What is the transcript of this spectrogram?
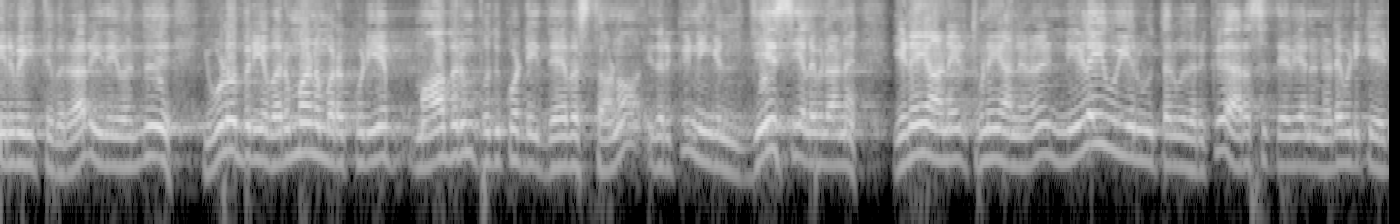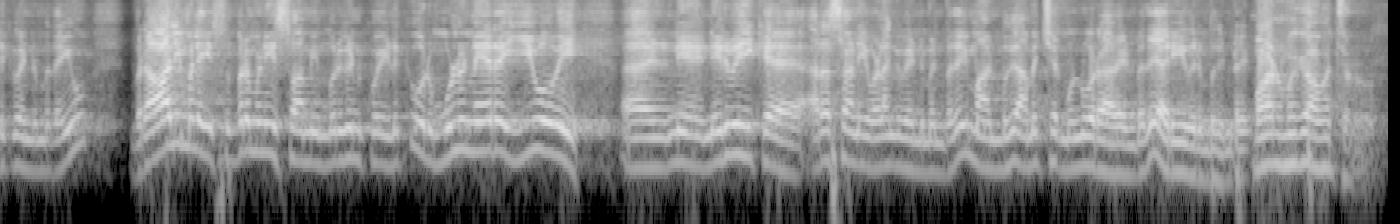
நிர்வகித்து வருகிறார் இதை வந்து இவ்வளோ பெரிய வருமானம் வரக்கூடிய மாபெரும் புதுக்கோட்டை தேவஸ்தானம். இதற்கு நீங்கள் ஜேசி அளவிலான இணை ஆணையர் துணை ஆணையர் நிலை உயர்வு தருவதற்கு அரசு தேவையான நடவடிக்கை எடுக்க வேண்டும் என்பதையும் விராலிமலை சுப்பிரமணிய சுவாமி முருகன் கோயிலுக்கு ஒரு முழு நேர இஓவை நிர்வகிக்க அரசாணை வழங்க வேண்டும் என்பதை மாண்புமிகு அமைச்சர் முன்வரார் என்பதை அறிய விரும்புகின்றேன். மாண்புமிகு அமைச்சர் அவர்கள்.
